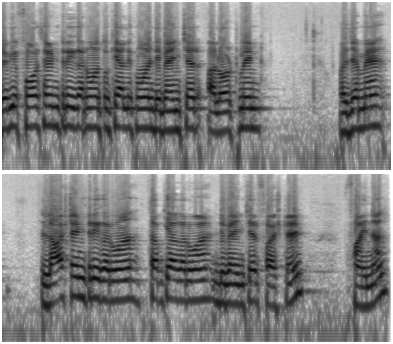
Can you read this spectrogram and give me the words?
जब ये फोर्थ एंट्री करवा तो क्या लिखूँगा डिबेंचर अलॉटमेंट और जब मैं लास्ट एंट्री करवा, तब क्या करवा? Debenture first and final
